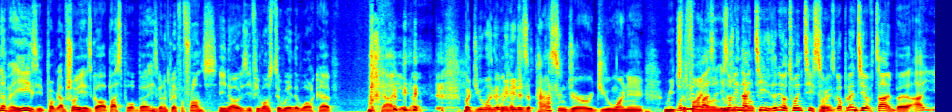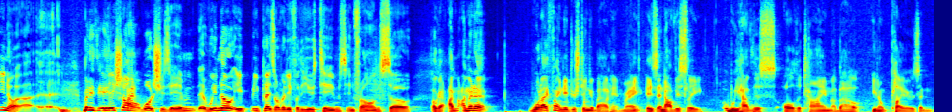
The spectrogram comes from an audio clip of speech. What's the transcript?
No, but he is. He probably, I'm sure he's got a passport, but he's going to play for France. He knows if he wants to win the World Cup. Michael, you know. But do you want to win it as a passenger, or do you want to reach What the do you mean final? he's only 19. He's only or 20, so Right. he's got plenty of time. But I, you know, But it, it, Deschamps I- watches him. We know he, he plays already for the youth teams in France. So Okay, I'm, I'm gonna. What I find interesting about him, right, is, and obviously we have this all the time about you know players, and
